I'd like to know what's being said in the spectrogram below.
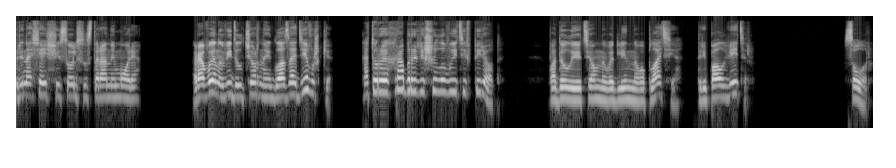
приносящий соль со стороны моря. Равен увидел черные глаза девушки, которая храбро решила выйти вперед, Подол ее темного длинного платья трепал ветер. «Солар,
